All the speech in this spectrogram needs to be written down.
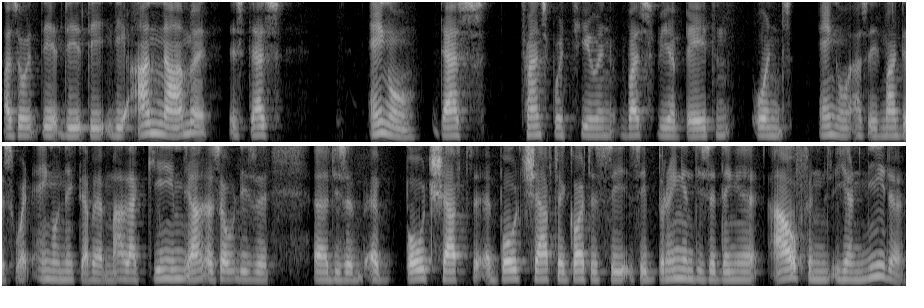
Also die, die, die, die Annahme ist, dass Engel das transportieren, was wir beten und Engel, also ich mag das Wort Engel nicht, aber Malakim, ja, also diese, äh, diese äh, Botschaft, äh, Botschafter Gottes, sie, sie bringen diese Dinge auf und hier nieder.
